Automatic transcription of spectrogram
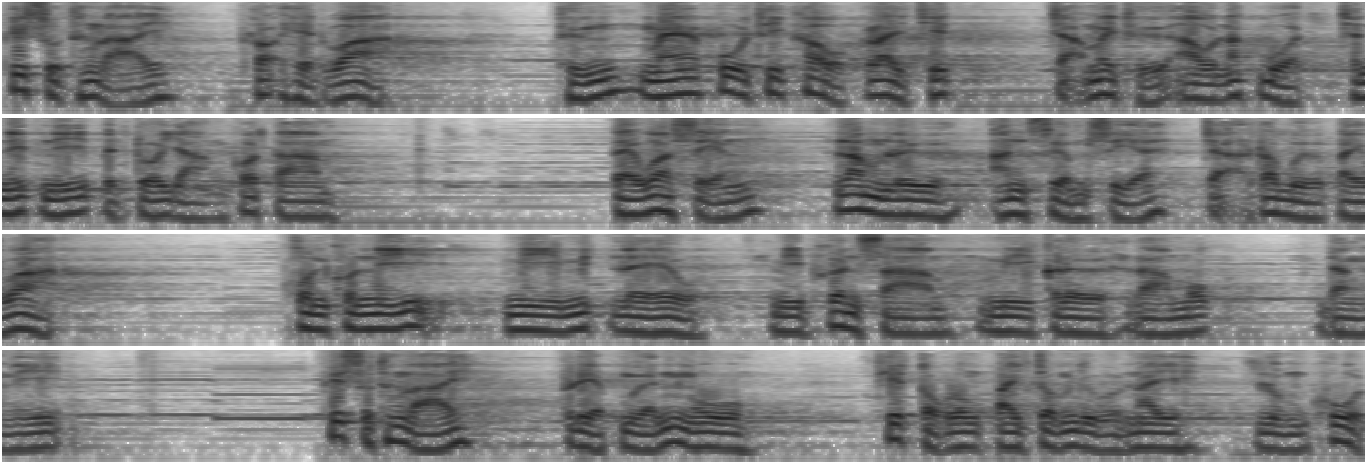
พิสุทธ์ทั้งหลาย เพราะเหตุว่า ถึงแม้ผู้ที่เข้าใกล้ชิด จะไม่ถือเอานักบวชชนิดนี้เป็นตัวอย่างก็ตาม แต่ว่าเสียงล่ำลืออันเสื่อมเสียจะระบือไปว่า คนคนนี้มีมิตรเลว มีเพื่อนสาม มีเกลอลามก ดังนี้ พิสุทธ์ทั้งหลายเปรียบเหมือนงูที่ตกลงไปจมอยู่ในหลุมคูด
